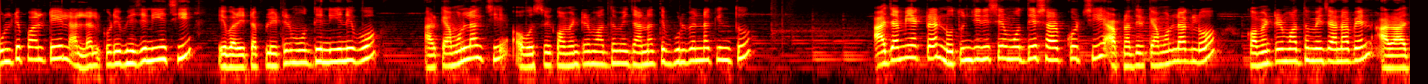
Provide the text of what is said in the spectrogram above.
উল্টে পাল্টে লাল লাল করে ভেজে নিয়েছি। এবার এটা প্লেটের মধ্যে নিয়ে নেব। আর কেমন লাগছে অবশ্যই কমেন্টের মাধ্যমে জানাতে ভুলবেন না কিন্তু। আজ আমি একটা নতুন জিনিসের মধ্যে সার্ভ করছি, আপনাদের কেমন লাগল কমেন্টের মাধ্যমে জানাবেন, আর আজ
